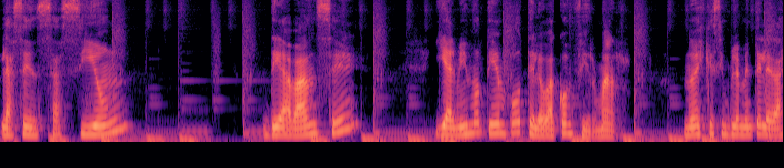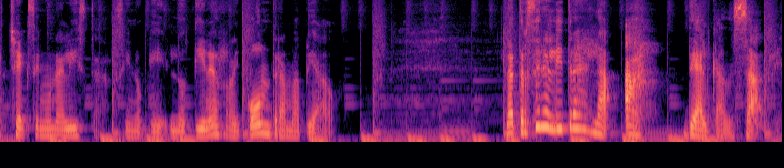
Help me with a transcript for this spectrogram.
la sensación de avance y al mismo tiempo te lo va a confirmar. No es que simplemente le das checks en una lista, sino que lo tienes recontra mapeado. La tercera letra es la A de alcanzables.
